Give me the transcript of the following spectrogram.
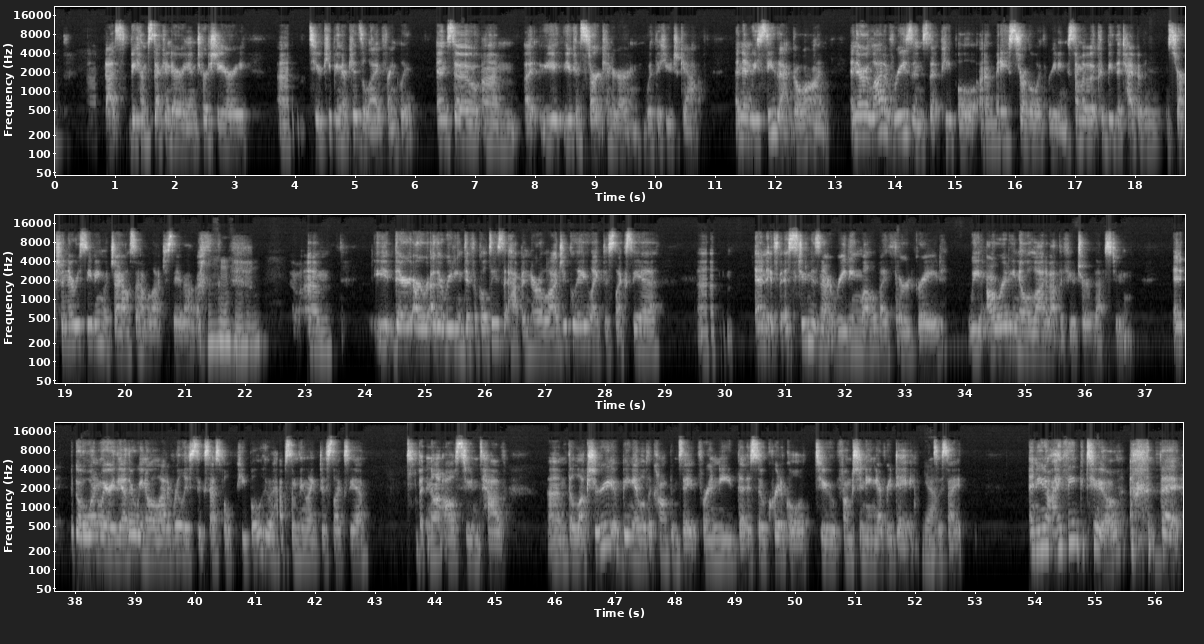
uh, that's become secondary and tertiary um, to keeping their kids alive, frankly. And so um, uh, you, you can start kindergarten with a huge gap. And then we see that go on. And there are a lot of reasons that people um, may struggle with reading. Some of it could be the type of instruction they're receiving, which I also have a lot to say about. so, um, there are other reading difficulties that happen neurologically, like dyslexia. Um, and if a student is not reading well by third grade, we already know a lot about the future of that student. And if go one way or the other, we know a lot of really successful people who have something like dyslexia, but not all students have um, the luxury of being able to compensate for a need that is so critical to functioning every day yeah. in society. And you know, I think too that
